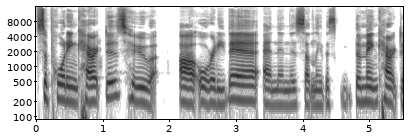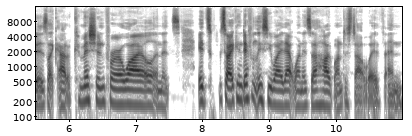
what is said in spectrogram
supporting characters who are already there and then there's suddenly this the main character is like out of commission for a while and it's it's so i can definitely see why that one is a hard one to start with and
